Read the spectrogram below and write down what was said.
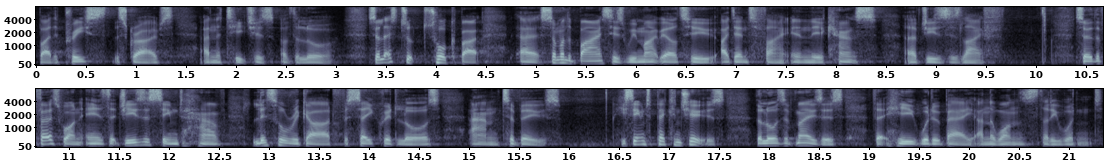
by the priests, the scribes, and the teachers of the law. So let's t- talk about uh, some of the biases we might be able to identify in the accounts of Jesus' life. So the first one is that Jesus seemed to have little regard for sacred laws and taboos. He seemed to pick and choose the laws of Moses that he would obey and the ones that he wouldn't.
